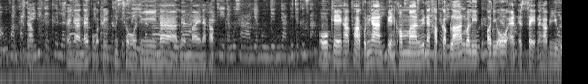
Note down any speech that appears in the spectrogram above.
ของความขัดครัแย้บงที่เกิดขึ้นแล้วใช้งานได้ปกติขึ้นโชว์ที่หน้าเรือนไม้นะครับทีกัมพูชายังคงยืนยันที่จะขึ้นศาลโอเคครับ ฝากผลงานเปลี่ยนคอมมานด์ด้วยนะครับ กับร้านวลิตออดิโอแอนด์เอสเซนะครับ อยู่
